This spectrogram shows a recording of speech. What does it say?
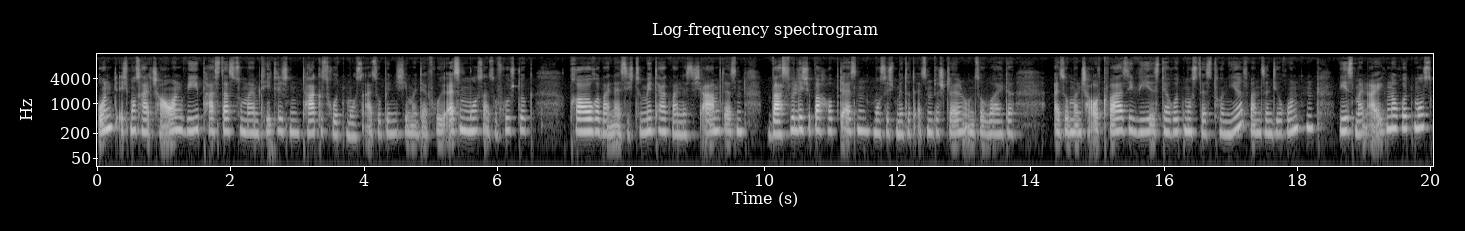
Und ich muss halt schauen, wie passt das zu meinem täglichen Tagesrhythmus. Also bin ich jemand, der früh essen muss, also Frühstück brauche, wann esse ich zu Mittag, wann esse ich Abendessen, was will ich überhaupt essen, muss ich mir das Essen bestellen und so weiter. Also man schaut quasi, wie ist der Rhythmus des Turniers, wann sind die Runden, wie ist mein eigener Rhythmus.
